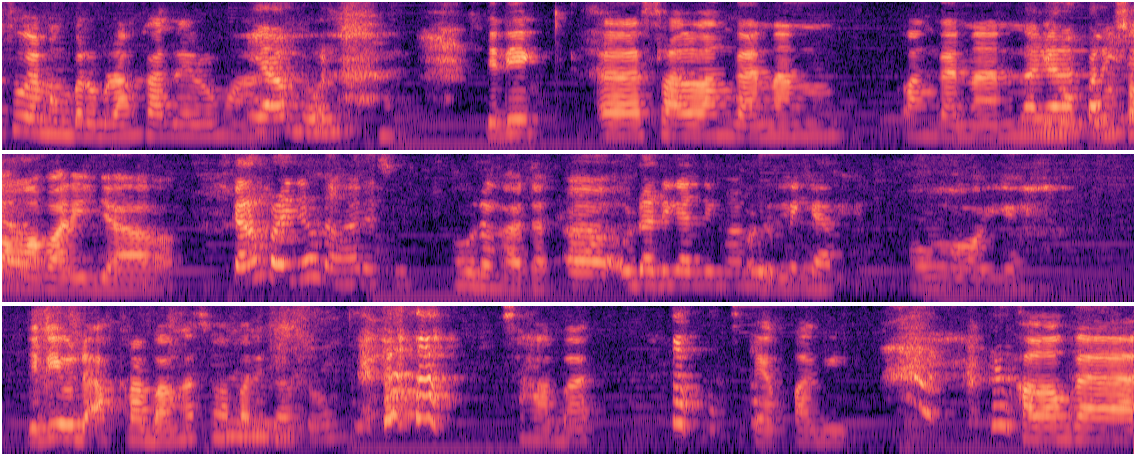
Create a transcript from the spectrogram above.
tuh emang baru berangkat dari rumah. ya ampun Jadi eh, selalu langganan langganan, Langganan dihukum Parijal. sama Parijal. sekarang Parijal udah gak ada sih Oh, udah nggak ada. Eh, udah diganti Oh, mandur udah tiket diganti. Oh iya. Jadi udah akrab banget sama Hmm. Parijal tuh. Sahabat setiap pagi. Kalau nggak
